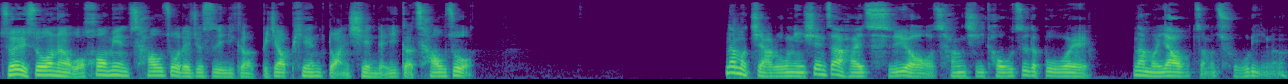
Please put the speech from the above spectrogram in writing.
所以说呢，我后面操作的就是一个比较偏短线的一个操作。那么，假如你现在还持有长期投资的部位，那么要怎么处理呢？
